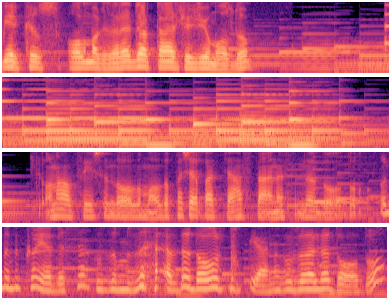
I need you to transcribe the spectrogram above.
bir kız olmak üzere dört tane çocuğum oldu. Hı. 16 yaşında oğlum oldu. Paşabahçe Hastanesi'nde doğdu. Burada bir köy ebesi kızımızı evde doğurduk yani. Kız öyle doğdu.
